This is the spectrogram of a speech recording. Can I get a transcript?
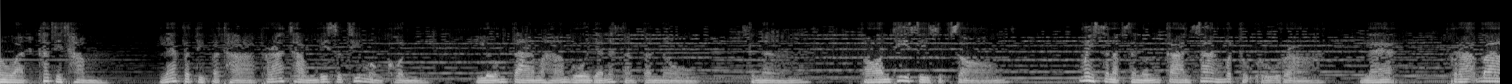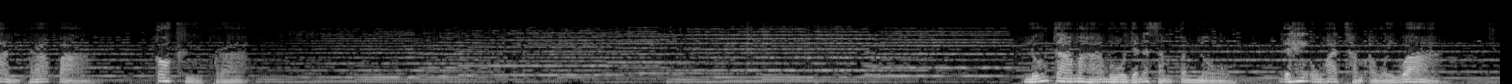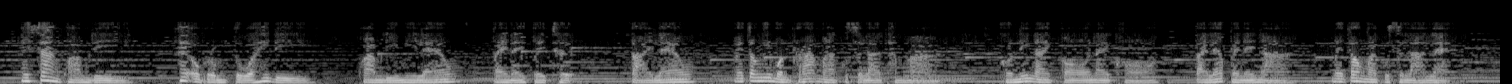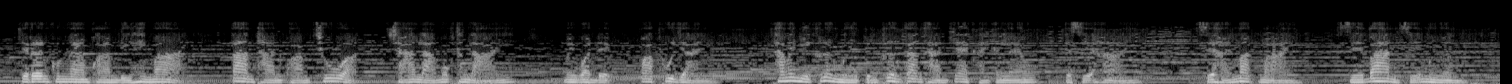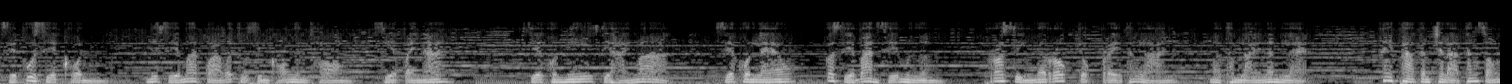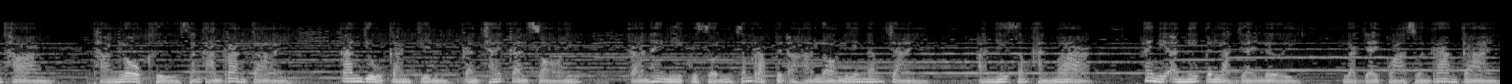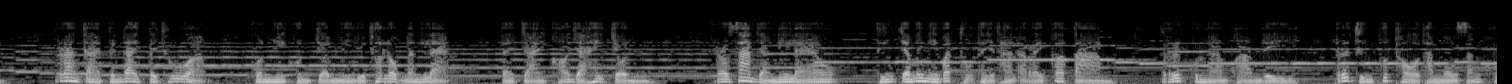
ประวัติคติธรรม และปฏิปทาพระธรรมวิสุทธิมงคล หลวงตามหาบัวยานสัมปันโน เสนอ ตอนที่ 42 ไม่สนับสนุนการสร้างวัตถุหรูหรา และพระบ้านพระป่า ก็คือพระหลวงตามหาบัวยานสัมปันโน ได้ให้อวาทธรรมเอาไว้ว่า ให้สร้างความดี ให้อบรมตัวให้ดี ความดีมีแล้ว ไปไหนไปเถอะ ตายแล้วไม่ต้องนิมนต์พระมากุศลธรรมมา คนนี้นายกนายขอ ตายแล้วไปไหนนา ไม่ต้องมากุศลาแหละ เจริญคุณงามความดีให้มาก ต้านทานความชั่ว ช้าหลามกทั้งหลาย ไม่ว่าเด็กว่าผู้ใหญ่ ถ้าไม่มีเครื่องมือเป็นเครื่องต้านทานแก้ไขกันแล้ว จะเสียหาย เสียหายมากมาย เสียบ้านเสียเมือง สียผู้เสียคนนี่เสียมากกว่าวัตถุสิ่งของเงินทอง เสียไปนะ เสียคนนี้เสียหายมาก เสียคนแล้วก็เสียบ้านเสียเมือง เพราะสิ่งนรกจกเปรตทั้งหลายมาทำลายนั่นแหละ ให้พากันฉลาดทั้งสองทาง ทางโลกคือสังขารร่างกาย การอยู่การกิน การใช้การสอย การให้มีกุศลสำหรับเป็นอาหารหล่อเลี้ยงน้ำใจ อันนี้สำคัญมาก ให้มีอันนี้เป็นหลักใหญ่เลย หลักใหญ่กว่าส่วนร่างกาย ร่างกายเป็นได้ไปทั่ว คนมีคนจนมีอยู่ทั่วโลกนั่นแหละ แต่ใจขออย่าให้จน เราทราบอย่างนี้แล้ว ถึงจะไม่มีวัตถุทายทานอะไรก็ตามรึกคุณงามความดีรึกถึงพุทโธธรรมโมสังโฆ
